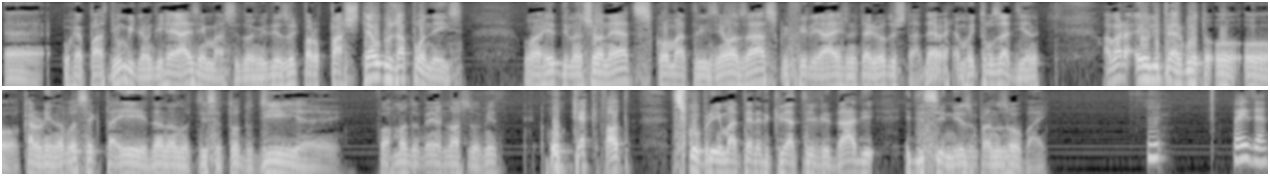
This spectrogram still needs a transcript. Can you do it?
é, o repasse de um milhão de reais em março de 2018 para o Pastel do Japonês, uma rede de lanchonetes com matriz em Osasco e filiais no interior do estado. É, é muito ousadia, né? Agora, eu lhe pergunto, ô, ô Carolina, você que está aí dando a notícia todo dia, formando bem os nossos ouvintes, o que é que falta descobrir em matéria de criatividade e de cinismo para nos roubar, hein? Hum, pois é.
